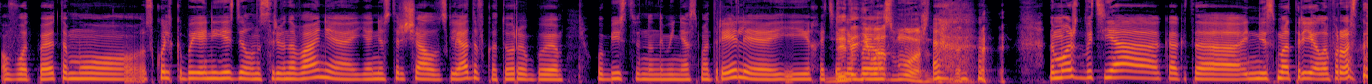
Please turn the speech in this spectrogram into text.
Вот, поэтому сколько бы я ни ездила на соревнования, я не встречала взглядов, которые бы убийственно на меня смотрели и хотели да бы... это невозможно. Ну, может быть, я как-то не смотрела просто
